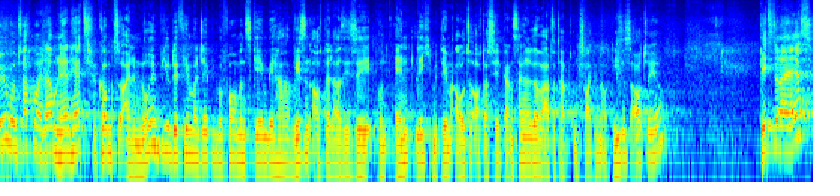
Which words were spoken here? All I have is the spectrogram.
schönen guten Tag, meine Damen und Herren. Herzlich willkommen zu einem neuen Video der Firma JP Performance GmbH. Wir sind auf der Lasisee und endlich mit dem Auto, auf das ihr ganz lange gewartet habt, und zwar genau dieses Auto hier. GT3RS.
